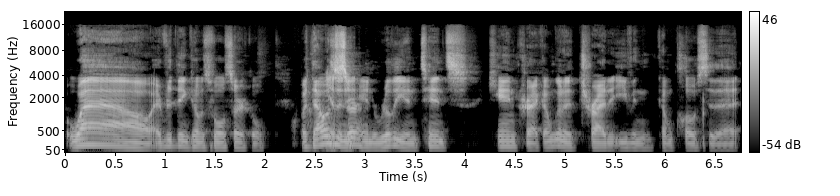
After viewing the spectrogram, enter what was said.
Wow, everything comes full circle. But that was Yes, an, an really intense can crack. I'm going to try to even come close to that.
